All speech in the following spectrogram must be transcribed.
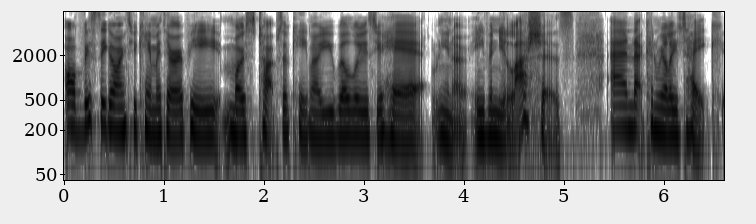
obviously going through chemotherapy, most types of chemo, you will lose your hair, you know, even your lashes. And that can really take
